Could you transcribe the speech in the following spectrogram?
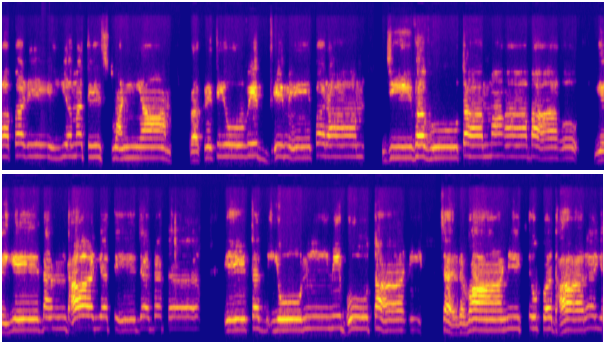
अपरीयमति स्वन्यां प्रकृतियो विद्धि मे परां, जीवभूतां महाबाहो, ये ये दन्धार्यते जगत्। एतद् योनीनि भूतानि, सर्वाणि उपधारय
